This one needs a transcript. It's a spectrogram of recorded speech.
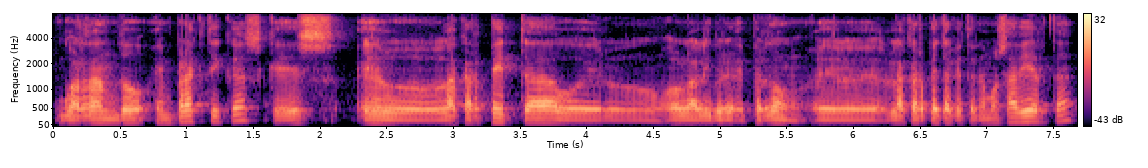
guardando en prácticas, que es la carpeta o, la perdón, eh, la carpeta que tenemos abierta,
